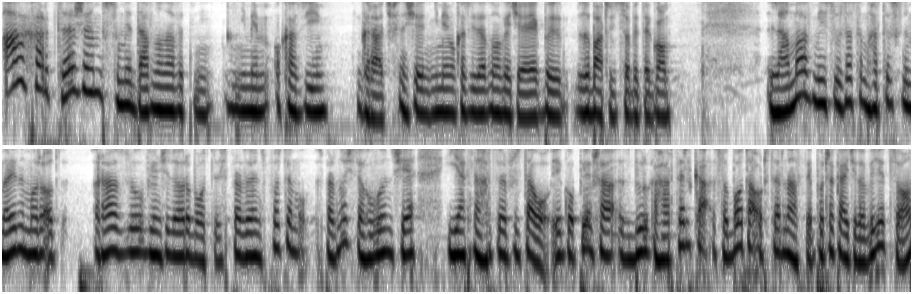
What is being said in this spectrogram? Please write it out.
A harcerzem w sumie dawno nawet nie, nie miałem okazji grać. W sensie nie miałem okazji dawno, wiecie, jakby zobaczyć sobie tego. Lama w miejscu zastęp harcerskim numer jeden może od razu wziąć się do roboty, sprawdzając postęp sprawności, zachowując się jak na harcerza przystało. Jego pierwsza zbiórka harcerska, sobota o 14. Poczekajcie, to wiecie co?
